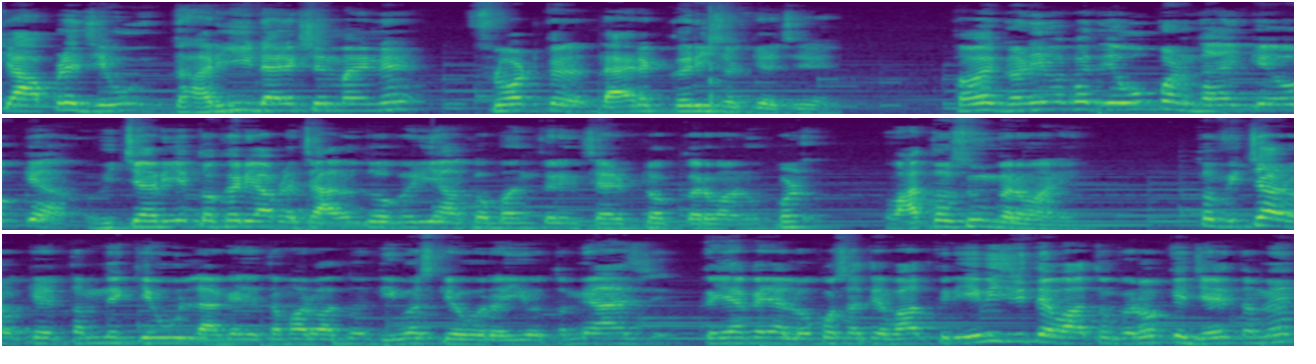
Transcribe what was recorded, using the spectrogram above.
કે આપણે જેવું ધારી ડાયરેક્શનમાં એને ફ્લોટ ડાયરેક્ટ કરી શકીએ છીએ. હવે ઘણી વખત એવું પણ થાય કે ઓકે, વિચારીએ તો ખરી, આપણે ચાલુ તો કરીએ, આંખો બંધ કરીને સેલ્ફ ટોક કરવાનું, પણ વાતો શું કરવાની? તો વિચારો કે તમને કેવું લાગે છે, તમારો આજનો દિવસ કેવો રહ્યો? તમે આજ કયા કયા લોકો સાથે વાત કરી? એવી જ રીતે વાતો કરો કે જે તમે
